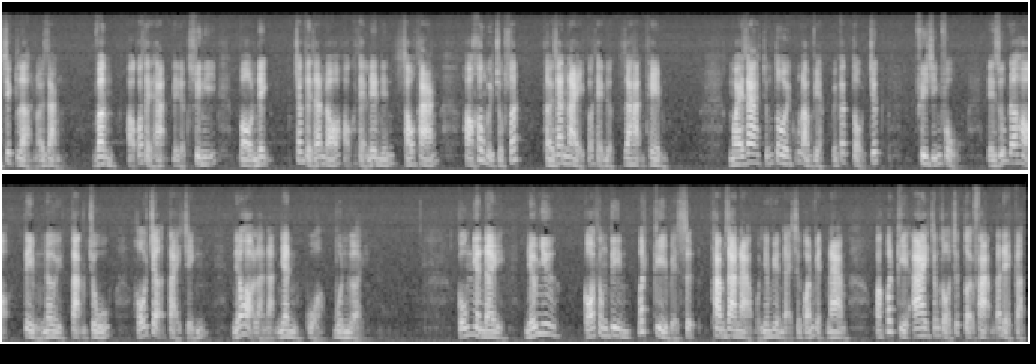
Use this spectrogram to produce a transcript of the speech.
Schickler nói rằng, vâng, họ có thời hạn để được suy nghĩ và ổn định. Trong thời gian đó họ có thể lên đến 6 tháng, họ không bị trục xuất, thời gian này có thể được gia hạn thêm. Ngoài ra chúng tôi cũng làm việc với các tổ chức phi chính phủ để giúp đỡ họ tìm nơi tạm trú, hỗ trợ tài chính nếu họ là nạn nhân của buôn người. Cũng nhân đây, nếu như có thông tin bất kỳ về sự tham gia nào của nhân viên Đại sứ quán Việt Nam hoặc bất kỳ ai trong tổ chức tội phạm đã đề cập,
